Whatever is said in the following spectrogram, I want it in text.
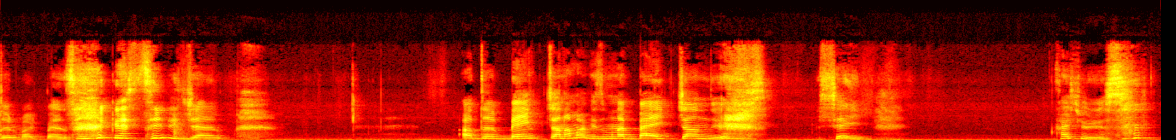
Dur bak ben sana göstereceğim. Adı Benkcan ama biz buna Belkcan diyoruz. Şey. Kaç veriyorsun?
